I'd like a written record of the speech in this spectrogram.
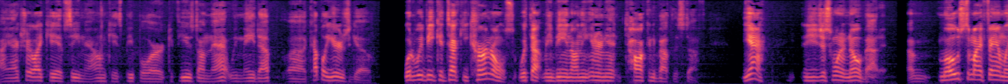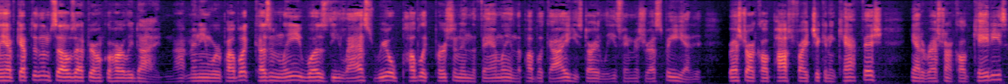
I actually like KFC now. In case people are confused on that, we made up uh, a couple years ago. Would we be Kentucky Colonels without me being on the internet talking about this stuff? Yeah, you just want to know about it. Um, most of my family have kept to themselves after Uncle Harley died. Not many were public. Cousin Lee was the last real public person in the family in the public eye. He started Lee's famous recipe. He had a restaurant called Pop's Fried Chicken and Catfish. He had a restaurant called Katie's.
